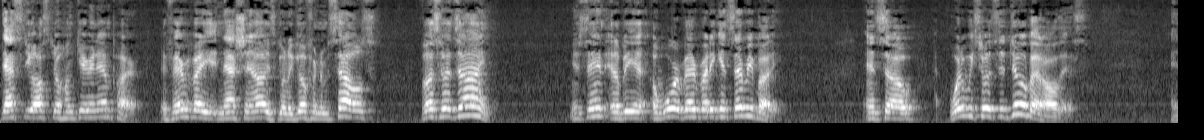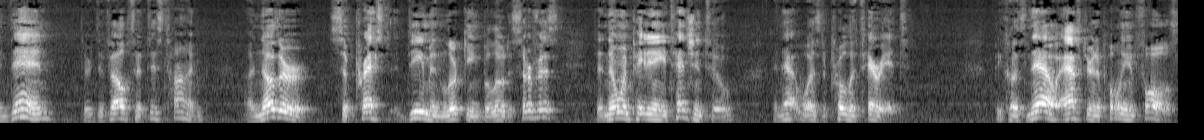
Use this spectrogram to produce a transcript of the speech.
That's the Austro-Hungarian Empire. If everybody nationality is going to go for themselves, was wird sein? You understand? It'll be a, a war of everybody against everybody. And so, what are we supposed to do about all this? And then there develops at this time another suppressed demon lurking below the surface that no one paid any attention to, and that was the proletariat. Because now, after Napoleon falls,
